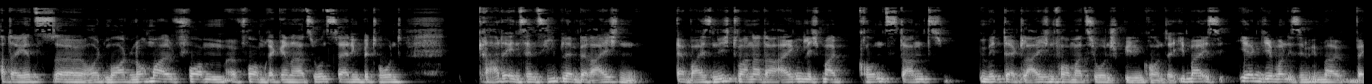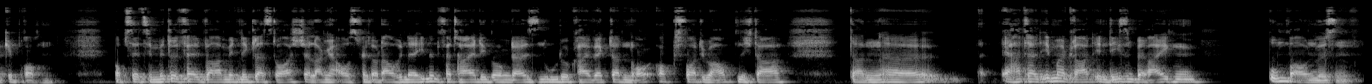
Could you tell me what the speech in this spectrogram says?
hat er jetzt äh, heute Morgen nochmal vorm, äh, vorm Regenerationstraining betont, gerade in sensiblen Bereichen. Er weiß nicht, wann er da eigentlich mal konstant mit der gleichen Formation spielen konnte. Immer ist, irgendjemand ist ihm immer weggebrochen. Ob es jetzt im Mittelfeld war mit Niklas Dorsch, der lange ausfällt, oder auch in der Innenverteidigung, da ist ein Udo Kai weg, dann Oxford überhaupt nicht da dann äh, er hat halt immer gerade in diesen Bereichen umbauen müssen.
